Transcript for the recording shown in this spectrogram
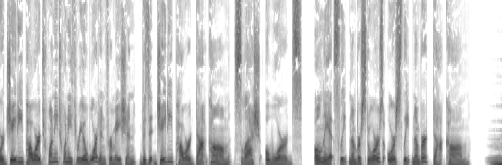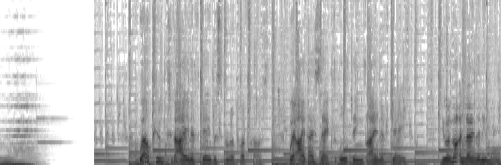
For JD Power 2023 award information, visit jdpower.com/awards. Only at Sleep Number stores or sleepnumber.com. Welcome to the INFJ Whisperer podcast, where I dissect all things INFJ. You are not alone anymore.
